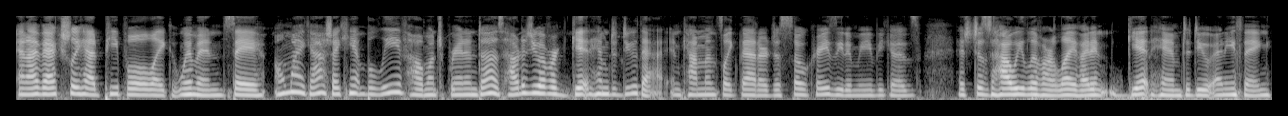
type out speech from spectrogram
And I've actually had people like women say, "Oh my gosh, I can't believe how much Brandon does. How did you ever get him to do that?" And comments like that are just so crazy to me because it's just how we live our life. I didn't get him to do anything.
